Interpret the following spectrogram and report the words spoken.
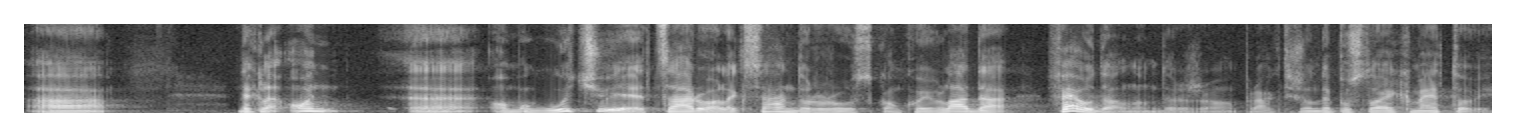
a, dakle, on omogućuje caru Aleksandru Ruskom, koji vlada feudalnom državom praktično, gde postoje kmetovi,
